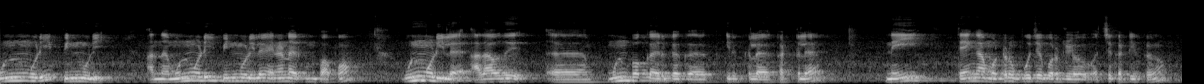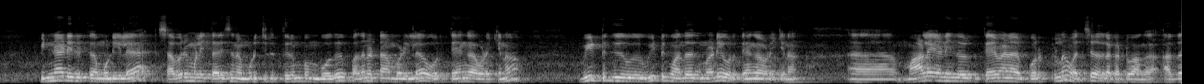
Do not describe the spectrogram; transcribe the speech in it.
முன்முடி பின்முடி. அந்த முன்முடி பின்முடியில் என்னென்ன இருக்குன்னு பார்ப்போம். முன்முடியில் அதாவது முன்பக்கம் இருக்க க இருக்கிற கட்டில் நெய் தேங்காய் மற்றும் பூஜை பொருட்களை வச்சு கட்டியிருக்கோம் பின்னாடி இருக்க முடியில் சபரிமலை தரிசனம் முடிச்சுட்டு திரும்பும்போது பதினெட்டாம் படியில் ஒரு தேங்காய் உடைக்கணும். வீட்டுக்கு வீட்டுக்கு வந்ததுக்கு முன்னாடி ஒரு தேங்காய் உடைக்கணும். மாலை அணிந்தவருக்கு தேவையான பொருட்களும் வச்சு அதில் கட்டுவாங்க. அது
